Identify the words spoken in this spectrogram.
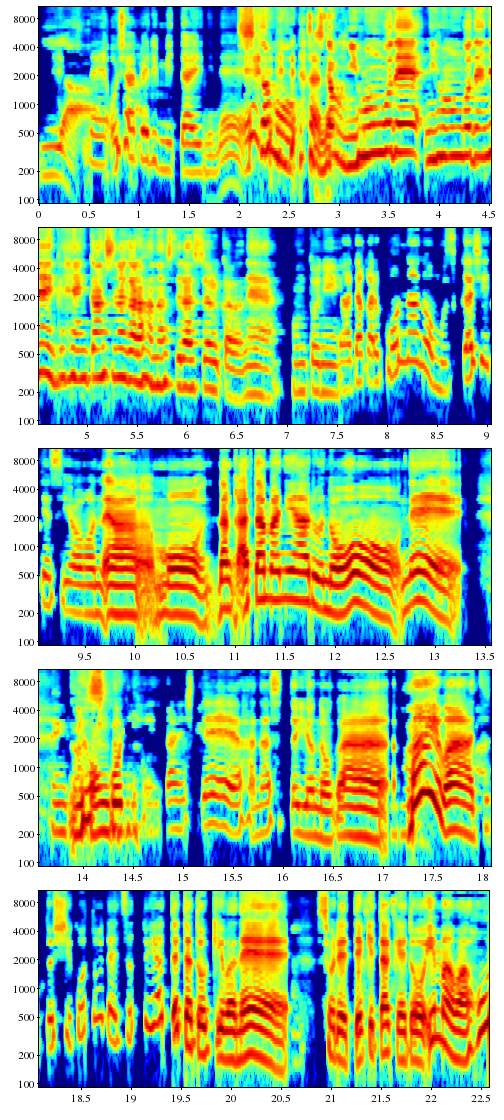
いや、ね、おしゃべりみたいにね。しかも、しかも日本語で、日本語でね、変換しながら話してらっしゃるからね、本当に。あだからこんなの難しいですよ。ねあもう、なんか頭にあるのをね、日本語に変換して話すというのが、い前はずっと仕事でずっとやってた時はねはい、それできたけど、今は本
